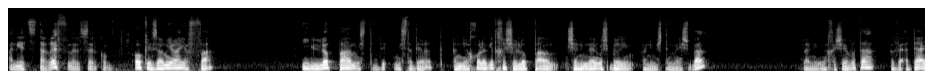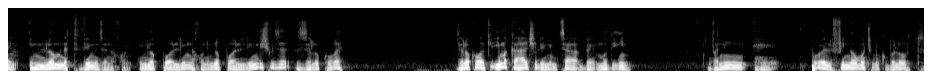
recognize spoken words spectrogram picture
אני אצטרף לסלקום. אוקיי, זו אמירה יפה. היא לא פעם מסתד... מסתדרת. אני יכול להגיד לך שלא פעם, כשאני מנהל משברים, אני משתמש בה, ואני מחשב אותה, ועדיין, אם לא מנתבים את זה נכון, אם לא פועלים נכון, אם לא פועלים בשביל זה, זה לא קורה. זה לא קורה, כי אם הקהל שלי נמצא במודיעין, ואני אה, פועל לפי נורמות שמקובלות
